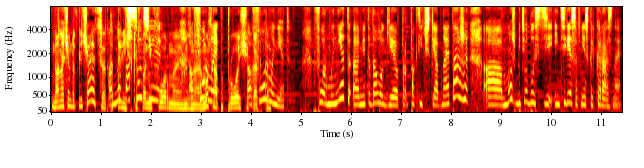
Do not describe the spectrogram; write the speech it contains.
Но она чем-то отличается от ну, католической ну, в плане формы? Не знаю, формы, может, она попроще как-то? Формы нет. Формы нет, а методология фактически одна и та же, а, может быть, области интересов несколько разная.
